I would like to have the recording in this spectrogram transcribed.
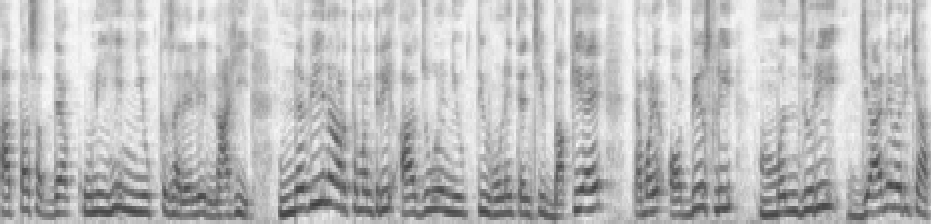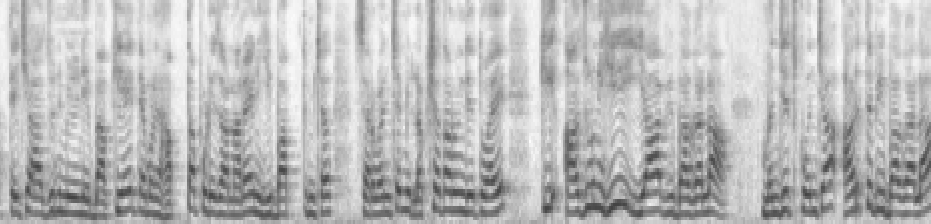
आता सध्या कुणीही नियुक्त झालेले नाही. नवीन अर्थमंत्री अजून नियुक्ती होणे त्यांची बाकी आहे. त्यामुळे ऑब्वियसली मंजुरी जानेवारीच्या हप्त्याची अजून मिळणे बाकी आहे. त्यामुळे हप्ता पुढे जाणार आहे आणि ही बाब तुमच्या सर्वांच्या मी लक्षात आणून देतो आहे की अजूनही या विभागाला म्हणजेच कोणत्या अर्थ विभागाला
